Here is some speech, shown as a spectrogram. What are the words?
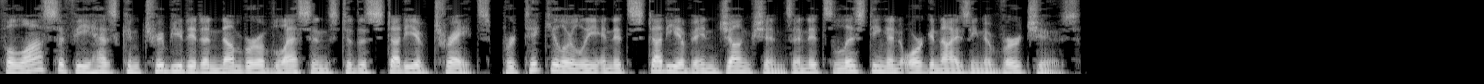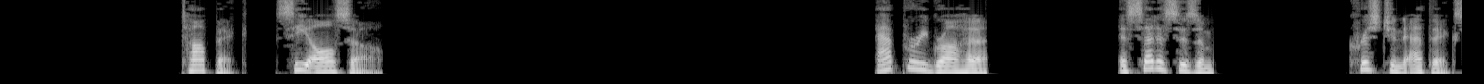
Philosophy has contributed a number of lessons to the study of traits, particularly in its study of injunctions and its listing and organizing of virtues. See also. Aparigraha. Asceticism. Christian ethics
